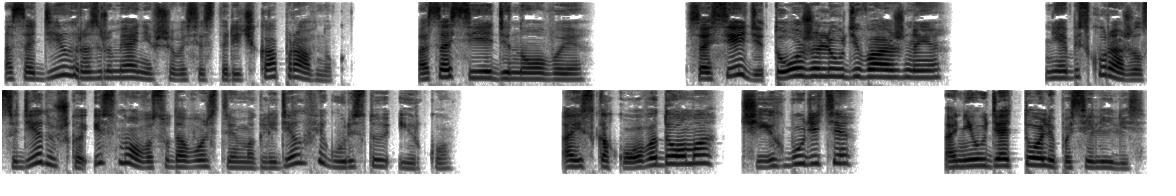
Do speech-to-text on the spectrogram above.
Осадил разрумянившегося старичка правнук. «А соседи новые?» «Соседи тоже люди важные!» Не обескуражился дедушка и снова с удовольствием оглядел фигуристую Ирку. «А из какого дома? Чьих будете?» «Они у дядь Толи поселились».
